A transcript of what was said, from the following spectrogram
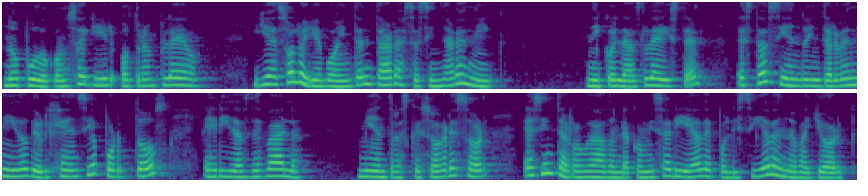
no pudo conseguir otro empleo, y eso lo llevó a intentar asesinar a Nick. Nicholas Leicester está siendo intervenido de urgencia por dos heridas de bala, mientras que su agresor es interrogado en la comisaría de policía de Nueva York.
